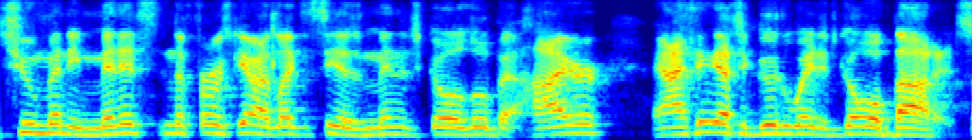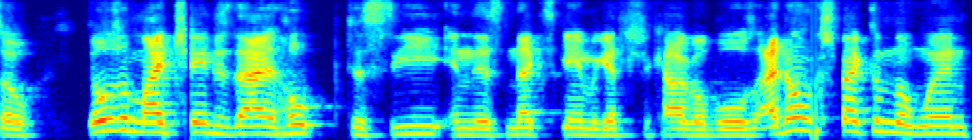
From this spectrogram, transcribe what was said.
too many minutes in the first game. I'd like to see his minutes go a little bit higher, and I think that's a good way to go about it. So those are my changes that I hope to see in this next game against the Chicago Bulls. I don't expect them to win.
